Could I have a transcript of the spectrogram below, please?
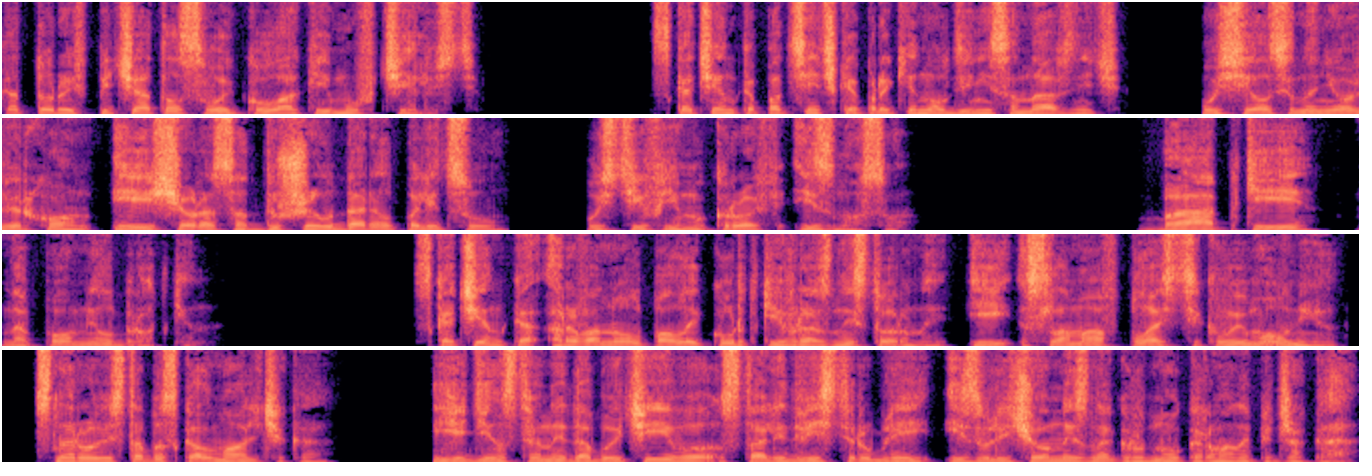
который впечатал свой кулак ему в челюсть. Скаченко подсечкой прокинул Дениса навзничь, уселся на него верхом и еще раз от души ударил по лицу, пустив ему кровь из носу. «Бабки!» — напомнил Броткин. Скаченко рванул полы куртки в разные стороны и, сломав пластиковую молнию, сноровисто обыскал мальчика. Единственной добычей его стали 200 рублей, извлеченные из нагрудного кармана пиджака,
